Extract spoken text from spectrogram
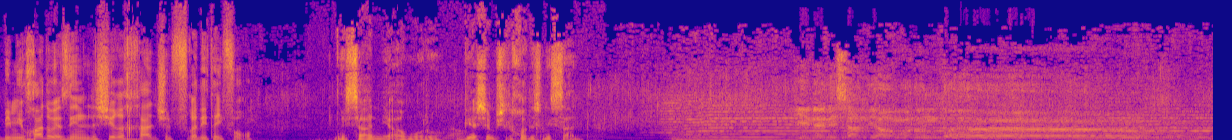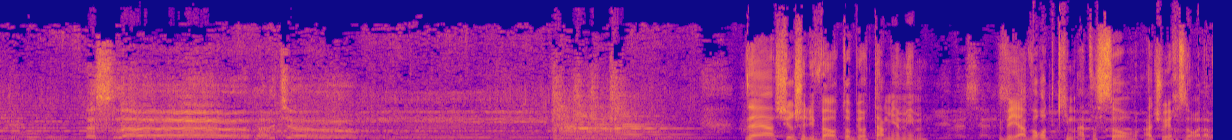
במיוחד הוא האזין לשיר אחד של פרדי טייפור. ניסן יאמרו, גשם של חודש ניסן. Nisan yağmurunda ıslanacağım זה היה השיר שליווה אותו באותם ימים. ויעבור עוד כמעט עשור עד שהוא יחזור אליו.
